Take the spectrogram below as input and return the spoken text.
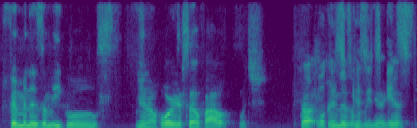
feminism equals, you know, whore yourself out, which Well, because it's, it's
